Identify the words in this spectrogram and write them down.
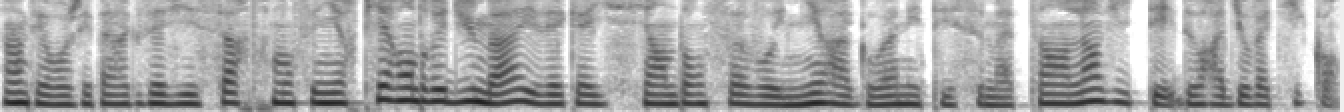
Interrogé par Xavier Sartre, Monseigneur Pierre-André Dumas, évêque haïtien dans Savoie et Miragouane, était ce matin l'invité de Radio Vatican.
